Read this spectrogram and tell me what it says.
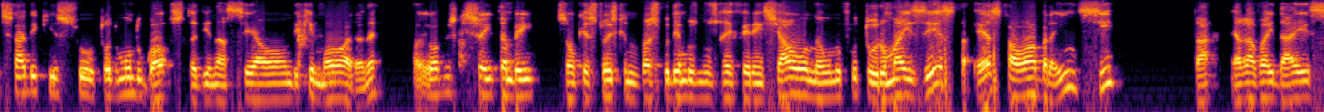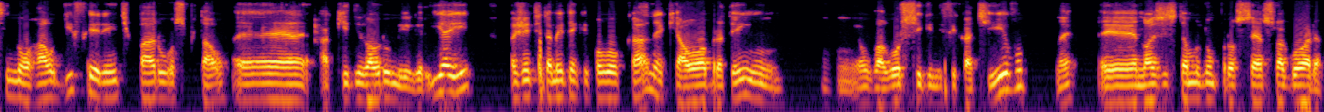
sabe que isso, todo mundo gosta de nascer aonde que mora, né? É óbvio que isso aí também são questões que nós podemos nos referenciar ou não no futuro, mas esta, esta obra em si, tá, ela vai dar esse know-how diferente para o hospital é, aqui de Lauro Miller. E aí, a gente também tem que colocar, né, que a obra tem um, um, é um valor significativo, né, é, nós estamos num processo agora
